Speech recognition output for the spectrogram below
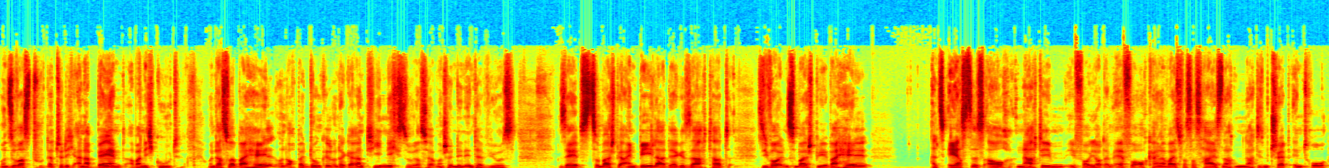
Und sowas tut natürlich einer Band, aber nicht gut. Und das war bei Hell und auch bei Dunkel unter Garantie nicht so. Das hört man schon in den Interviews. Selbst zum Beispiel ein Bela, der gesagt hat, sie wollten zum Beispiel bei Hell als erstes auch nach dem EVJMF, wo auch keiner weiß, was das heißt, nach, nach diesem Trap-Intro,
